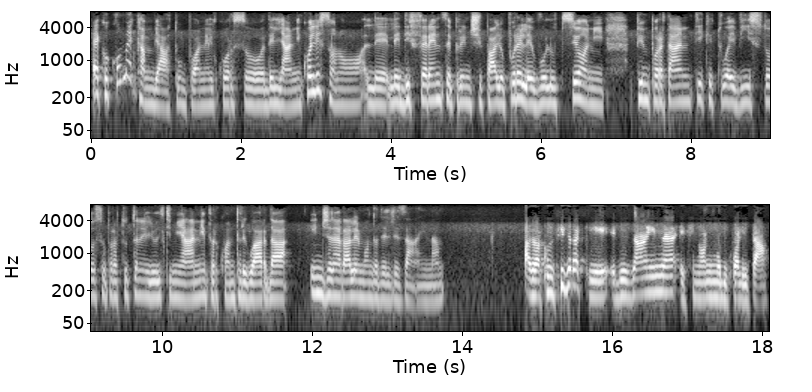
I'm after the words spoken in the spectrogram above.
Ecco, come è cambiato un po' nel corso degli anni? Quali sono le, le differenze principali oppure le evoluzioni più importanti che tu hai visto soprattutto negli ultimi anni per quanto riguarda in generale il mondo del design? Allora, considera che design è sinonimo di qualità,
